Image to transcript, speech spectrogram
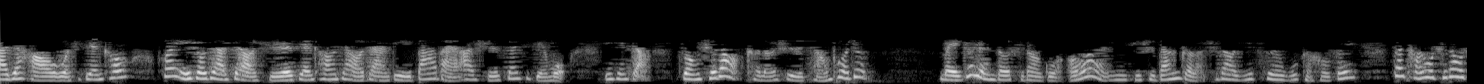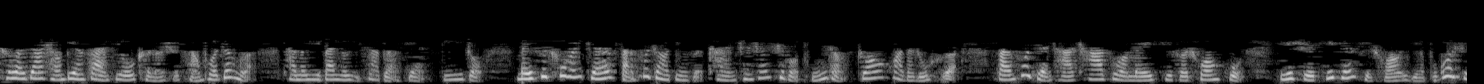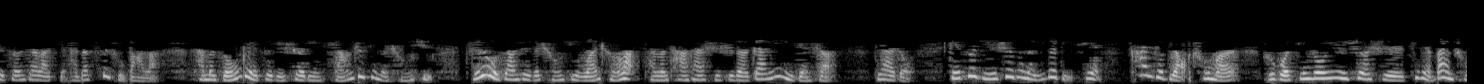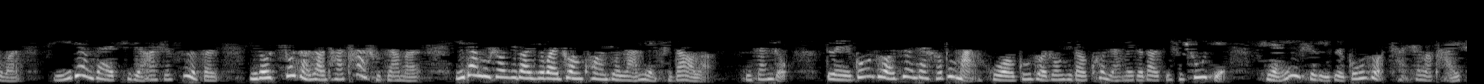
大家好，我是健康，欢迎收看四小时健康加油站第八百二十三期节目。今天讲总迟到可能是强迫症。每个人都迟到过，偶尔运气是耽搁了，迟到一次无可厚非。但倘若迟到成了家常便饭，就有可能是强迫症了。他们一般有以下表现：第一种，每次出门前反复照镜子，看衬衫是否平整，妆化的如何，反复检查插座、煤气和窗户。即使提前起床，也不过是增加了检查的次数罢了。他们总给自己设定强制性的程序，只有将这个程序完成了，才能踏踏实实的干另一件事儿。第二种。给自己设定了一个底线，看着表出门。如果心中预设是七点半出门，即便在七点二十四分，你都休想让他踏出家门。一旦路上遇到意外状况，就难免迟到了。第三种，对工作倦怠和不满，或工作中遇到困难没得到及时疏解，潜意识里对工作产生了排斥。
